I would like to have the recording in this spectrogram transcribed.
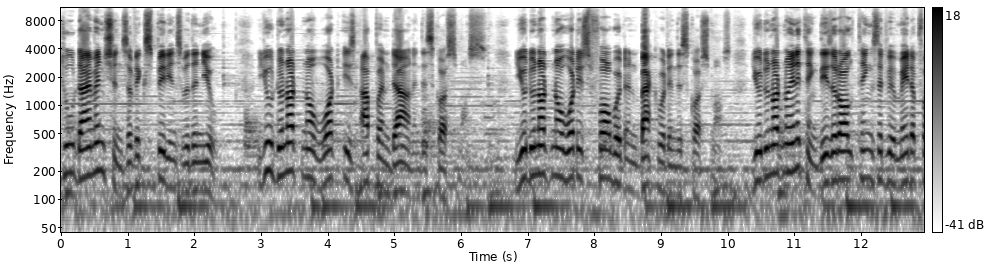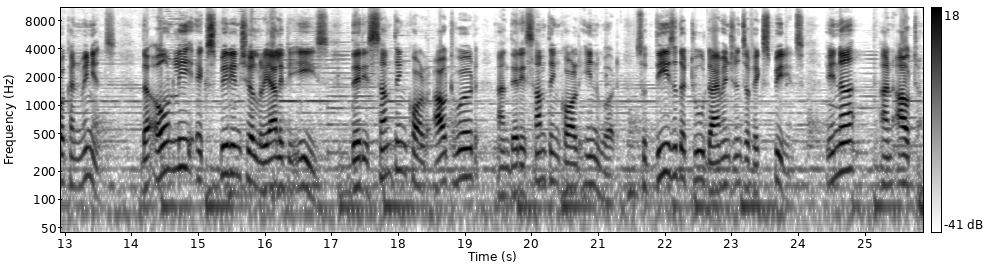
two dimensions of experience within you. You do not know what is up and down in this cosmos. You do not know what is forward and backward in this cosmos. You do not know anything, these are all things that we have made up for convenience. The only experiential reality is, there is something called outward and there is something called inward. So these are the two dimensions of experience, inner and outer.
